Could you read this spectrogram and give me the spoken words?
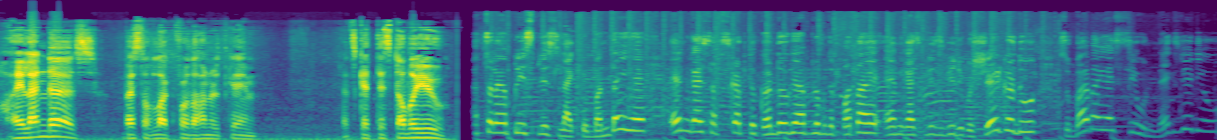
Highlanders, best of luck for the 100th game. Let's get this W. अच्छा लगा please please like तो बनता ही है। एंड गाइस सब्सक्राइब तो कर दोगे आप लोग मुझे तो पता है। एंड गाइस प्लीज़ वीडियो को शेयर कर दो। So bye bye guys see you next video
